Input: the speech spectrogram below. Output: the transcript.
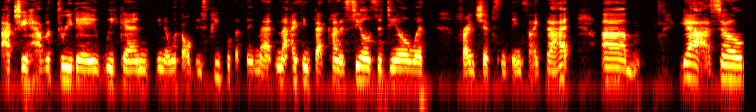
actually have a three day weekend you know with all these people that they met. And i think that kind of seals the deal with friendships and things like that. Um, yeah so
